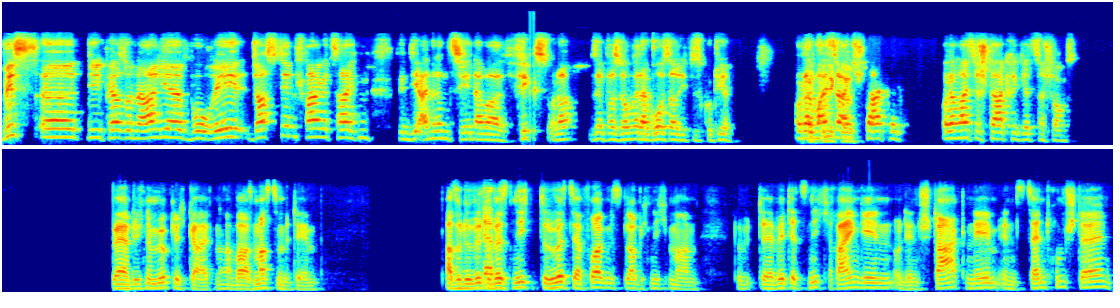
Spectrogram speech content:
bis äh, die Personalie Boré, Justin, Fragezeichen, sind die anderen zehn aber fix, oder? Was sollen wir da großartig diskutieren? Oder meinst, du Stark, oder meinst du, Stark kriegt jetzt eine Chance? Wäre natürlich eine Möglichkeit, ne? aber was machst du mit dem? Also du, du wirst nicht, du wirst ja folgendes, glaube ich, nicht machen. Du, der wird jetzt nicht reingehen und den Stark nehmen, ins Zentrum stellen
